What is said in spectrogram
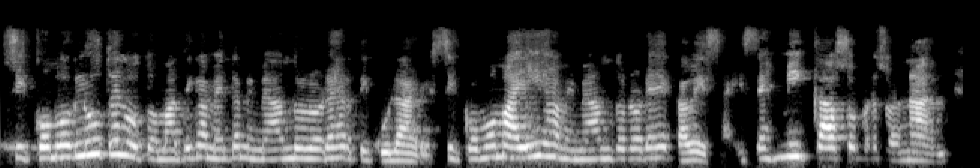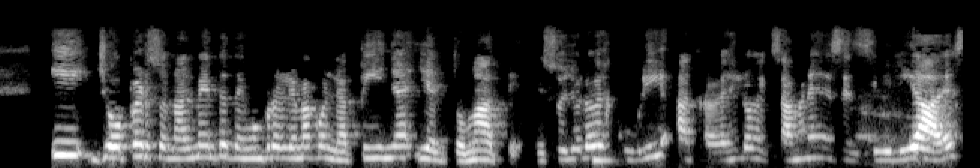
si como gluten, automáticamente a mí me dan dolores articulares. Si como maíz, a mí me dan dolores de cabeza. Ese es mi caso personal. Y yo personalmente tengo un problema con la piña y el tomate. Eso yo lo descubrí a través de los exámenes de sensibilidades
